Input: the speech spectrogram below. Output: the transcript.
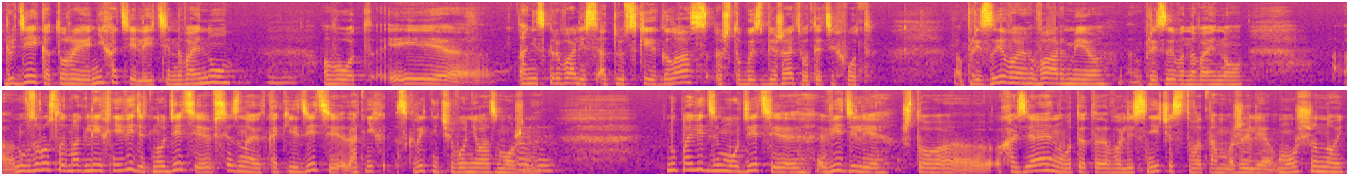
людей, которые не хотели идти на войну, вот. И они скрывались от людских глаз, чтобы избежать вот этих вот призыва в армию, призыва на войну. Ну, взрослые могли их не видеть, но дети, все знают, какие дети, от них скрыть ничего невозможно. Угу. Ну, по-видимому, дети видели, что хозяин вот этого лесничества, там жили муж с женой,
